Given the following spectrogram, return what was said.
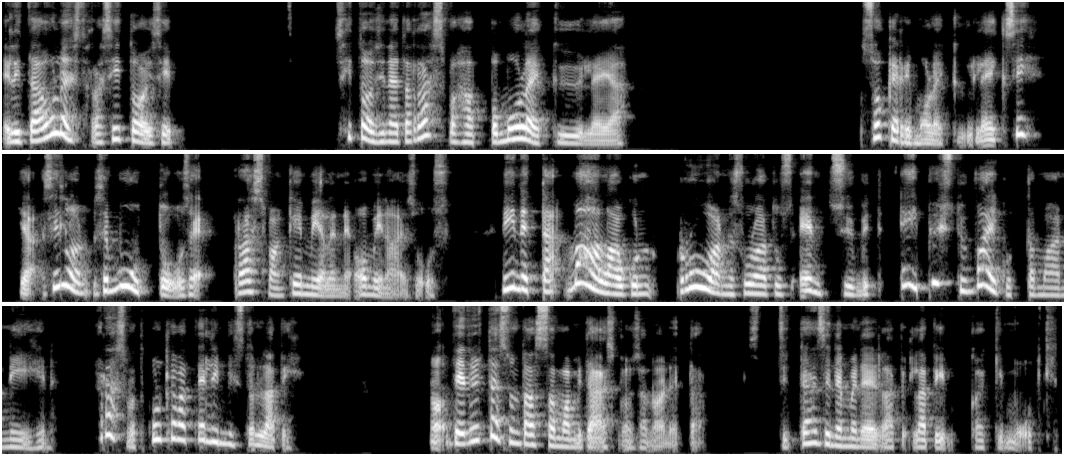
Eli tämä olestra sitoisi, sitoisi näitä rasvahappomolekyylejä sokerimolekyyleiksi, ja silloin se muuttuu se rasvan kemiallinen ominaisuus niin, että mahalaukun ruoansulatusentsyymit ei pysty vaikuttamaan niihin. Rasvat kulkevat elimistön läpi. No tietysti tässä on taas sama, mitä äsken sanoin, että sittenhän sinne menee läpi, läpi kaikki muutkin.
